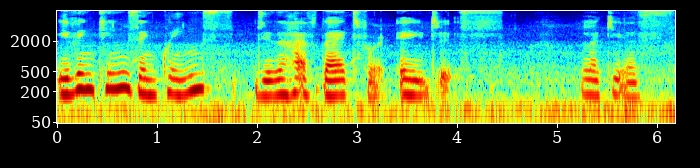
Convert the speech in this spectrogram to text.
even kings and queens didn't have that for ages. Lucky us.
